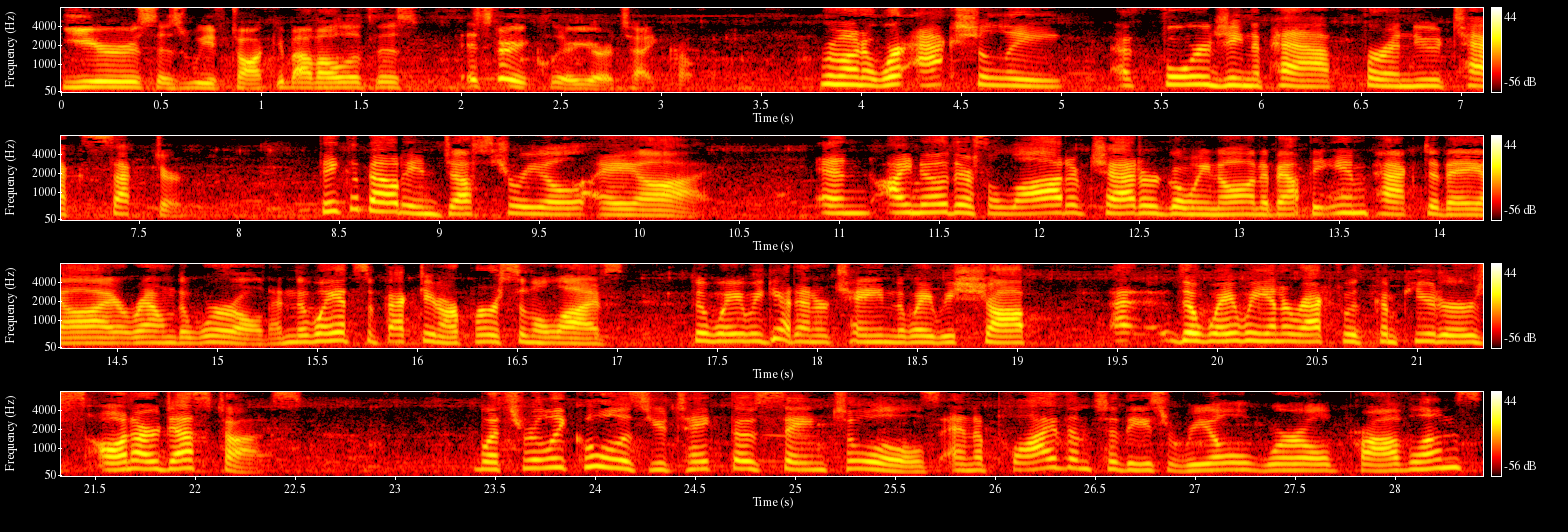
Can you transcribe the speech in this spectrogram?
years, as we've talked about all of this, it's very clear you're a tech company. Ramona, we're actually uh, forging the path for a new tech sector. Think about industrial AI. And I know there's a lot of chatter going on about the impact of AI around the world and the way it's affecting our personal lives, the way we get entertained, the way we shop, uh, the way we interact with computers on our desktops. What's really cool is you take those same tools and apply them to these real world problems.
